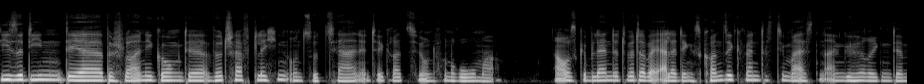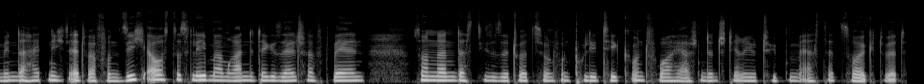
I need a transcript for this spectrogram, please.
Diese dienen der Beschleunigung der wirtschaftlichen und sozialen Integration von Roma. Ausgeblendet wird dabei allerdings konsequent, dass die meisten Angehörigen der Minderheit nicht etwa von sich aus das Leben am Rande der Gesellschaft wählen, sondern dass diese Situation von Politik und vorherrschenden Stereotypen erst erzeugt wird.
